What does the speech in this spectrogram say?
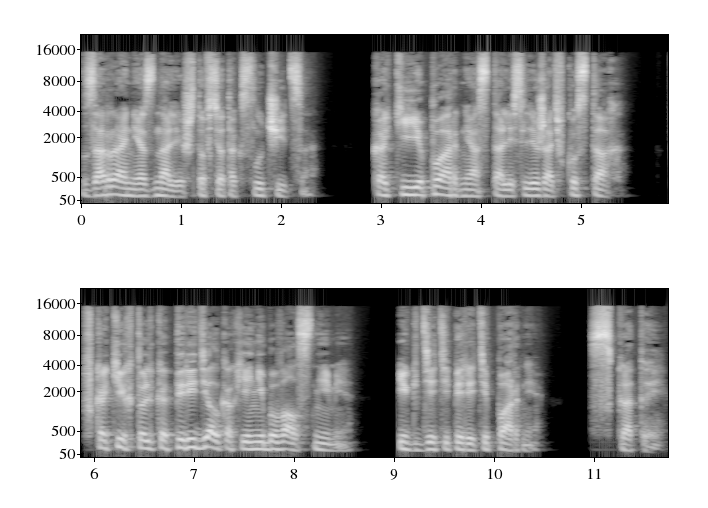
Заранее знали, что все так случится. Какие парни остались лежать в кустах? В каких только переделках я не бывал с ними. И где теперь эти парни? Скоты.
